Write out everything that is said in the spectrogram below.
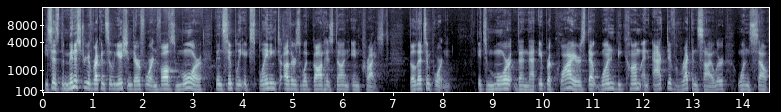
He says the ministry of reconciliation, therefore, involves more than simply explaining to others what God has done in Christ, though that's important. It's more than that. It requires that one become an active reconciler oneself.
